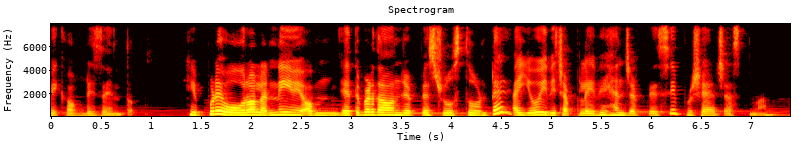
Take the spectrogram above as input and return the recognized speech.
పీకాక్ డిజైన్తో. ఇప్పుడే ఓవరాల్ అన్నీ ఎత్తిపెడదామని చెప్పేసి చూస్తూ ఉంటే అయ్యో ఇది చెప్పలేదు అని చెప్పేసి ఇప్పుడు షేర్ చేస్తున్నాను.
